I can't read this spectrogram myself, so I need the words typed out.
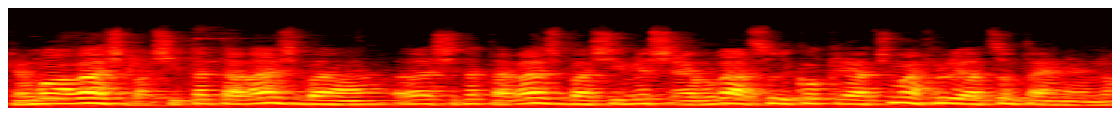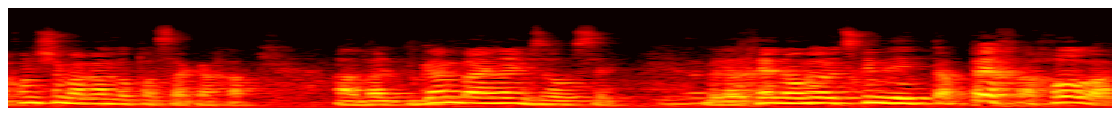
כמו הרשב"א, שיטת הרשב"א, שיטת הרשב"א, שאם יש ערווה אסור לקרוא קריאת שמע אפילו לעצום את העיניים. נכון שמרן לא פסק ככה, אבל פגם בעיניים זה עושה. ולכן הוא אומר, צריכים להתהפך אחורה,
